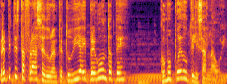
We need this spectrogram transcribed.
Repite esta frase durante tu día y pregúntate, ¿cómo puedo utilizarla hoy?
